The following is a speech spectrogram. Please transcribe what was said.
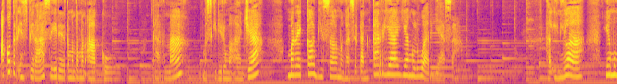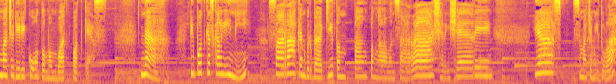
Aku terinspirasi dari teman-teman aku karena meski di rumah aja, mereka bisa menghasilkan karya yang luar biasa. Hal inilah yang memacu diriku untuk membuat podcast. Nah, di podcast kali ini, Sarah akan berbagi tentang pengalaman Sarah, sharing-sharing, ya semacam itulah.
